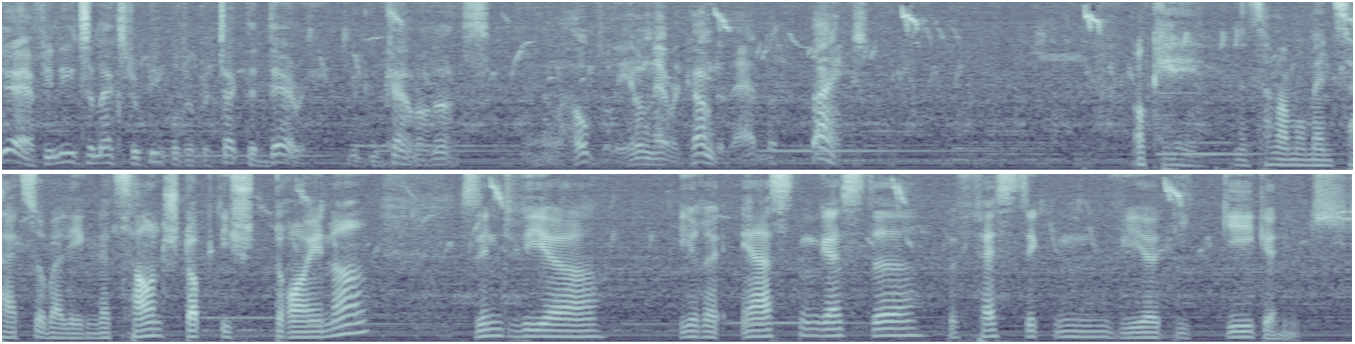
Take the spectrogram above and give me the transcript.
Yeah, if you need some extra people to protect the dairy, you can count on us. Well, hopefully it'll never come to that, but thanks. okay, jetzt haben wir einen Moment Zeit zu überlegen. Der Zaun stoppt die Streuner. Sind wir ihre ersten Gäste? Befestigen wir die Gegend?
